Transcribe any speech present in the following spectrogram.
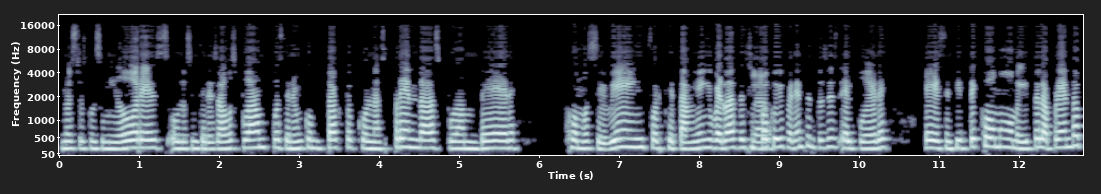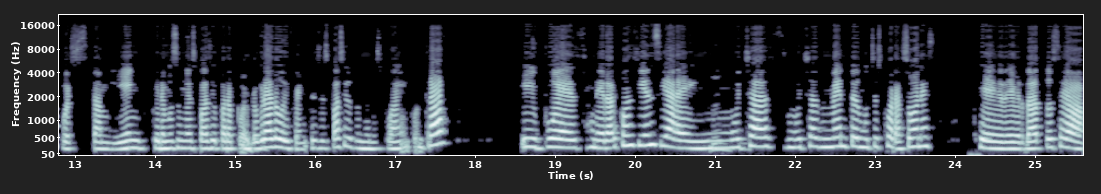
nuestros consumidores o los interesados puedan pues tener un contacto con las prendas, puedan ver cómo se ven, porque también, verdad, es un poco diferente. Entonces, el poder eh, sentirte cómodo, medirte la prenda, pues también queremos un espacio para poder lograrlo, diferentes espacios donde nos puedan encontrar. Y pues generar conciencia en muchas, muchas mentes, muchos corazones que de verdad, o sea,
